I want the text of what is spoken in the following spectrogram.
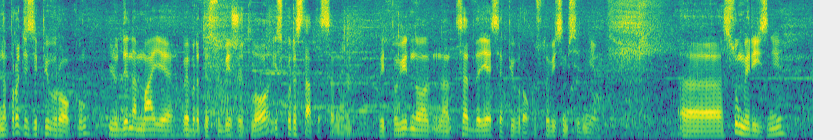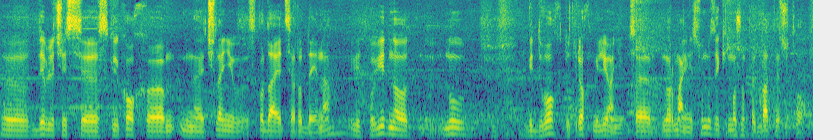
На протязі півроку людина має вибрати собі житло і скористатися ним. Відповідно, на це дається півроку, 180 днів. Е, Суми різні, дивлячись, е, з кількох е, членів складається родина. Відповідно, ну, від 2 до 3 мільйонів. Це нормальні суми, за які можна придбати житло.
